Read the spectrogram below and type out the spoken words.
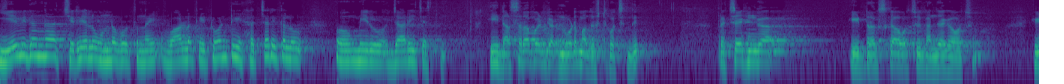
ఏ విధంగా చర్యలు ఉండబోతున్నాయి? వాళ్ళకి ఎటువంటి హెచ్చరికలు మీరు జారీ చేస్తుంది ఈ నర్సరాపేట ఘటన కూడా మా దృష్టికి వచ్చింది. ప్రత్యేకంగా ఈ డ్రగ్స్ కావచ్చు గంజాయి కావచ్చు ఈ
